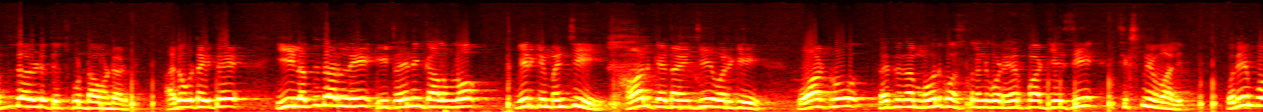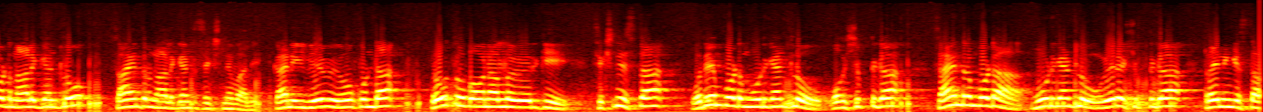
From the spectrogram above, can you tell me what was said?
లబ్ధిదారుడే తెచ్చుకుంటా ఉన్నాడు అదొకటైతే ఈ లబ్ధిదారుల్ని ఈ ట్రైనింగ్ కాలంలో వీరికి మంచి హాల్ కేటాయించి వారికి వాటరు తదితర మౌలిక వసతులను కూడా ఏర్పాటు చేసి శిక్షణ ఇవ్వాలి. ఉదయం పూట నాలుగు గంటలు సాయంత్రం నాలుగు గంటలు శిక్షణ ఇవ్వాలి. కానీ ఇవేమి ఇవ్వకుండా ప్రభుత్వ భవనాల్లో వీరికి శిక్షణ ఇస్తా ఉదయం పూట మూడు గంటలు ఒక షిఫ్ట్గా సాయంత్రం పూట మూడు గంటలు వేరే షిఫ్ట్గా ట్రైనింగ్ ఇస్తూ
